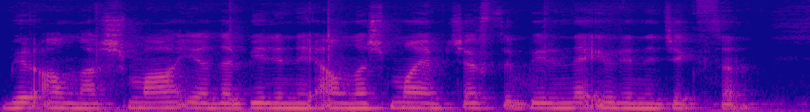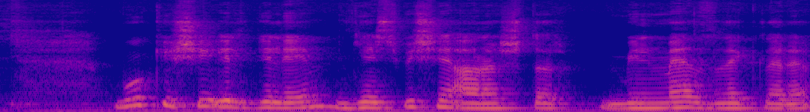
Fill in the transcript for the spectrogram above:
Bir anlaşma ya da birine anlaşma yapacaksın, birine evleneceksin. Bu kişi ilgili geçmişi araştır, bilmezlikleri,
